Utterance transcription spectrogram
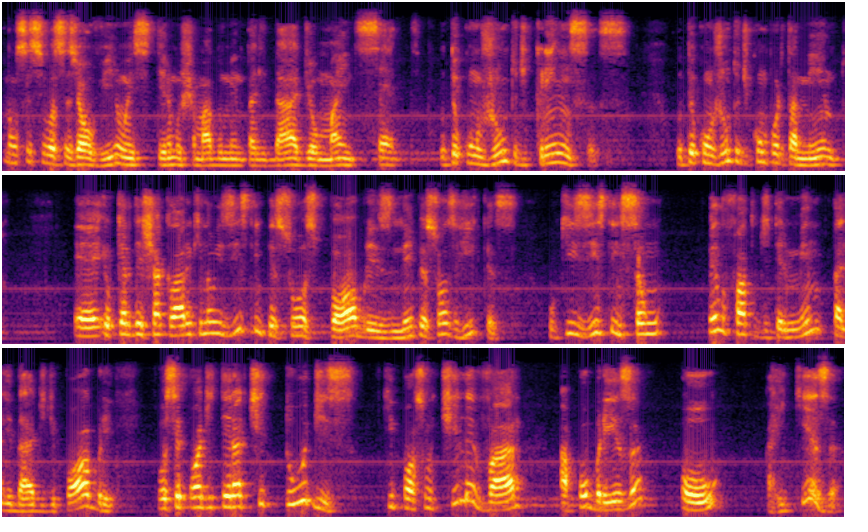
não sei se vocês já ouviram esse termo chamado mentalidade ou mindset. O teu conjunto de crenças, o teu conjunto de comportamento. É, eu quero deixar claro que não existem pessoas pobres nem pessoas ricas. O que existem são, pelo fato de ter mentalidade de pobre, você pode ter atitudes que possam te levar à pobreza ou à riqueza.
